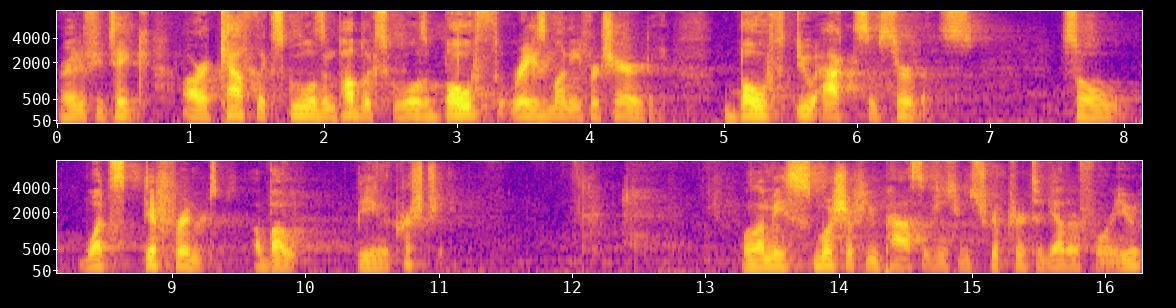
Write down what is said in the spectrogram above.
right? If you take our Catholic schools and public schools, both raise money for charity, both do acts of service. So, what's different about being a Christian? Well, let me smush a few passages from Scripture together for you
